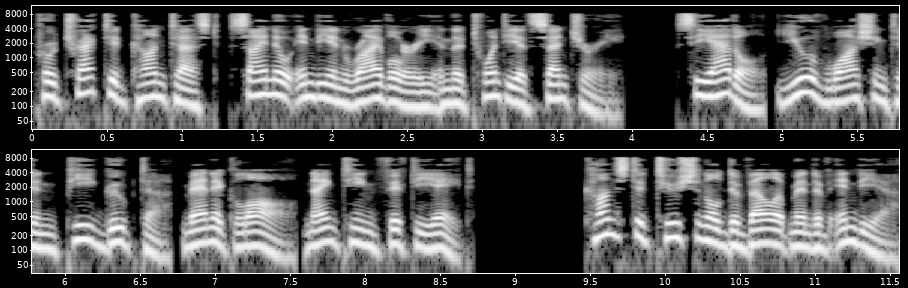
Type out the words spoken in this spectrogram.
Protracted Contest, Sino-Indian Rivalry in the Twentieth Century. Seattle, U of Washington P. Gupta, Manik Lal 1958. Constitutional Development of India.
